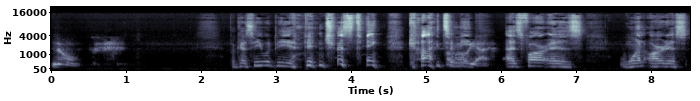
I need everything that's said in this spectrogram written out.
No because he would be an interesting guy to oh, me yeah. as far as one artist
